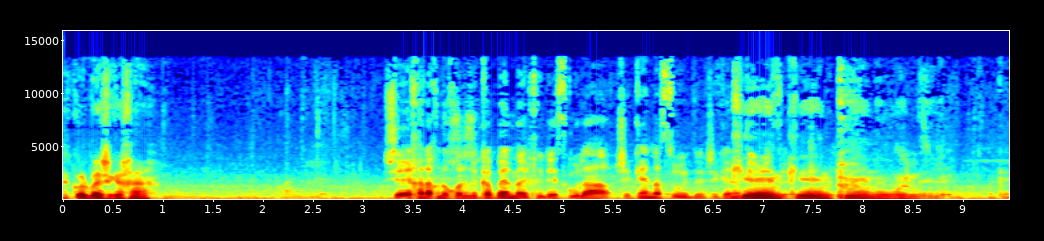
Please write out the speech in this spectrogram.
הכל בהשגחה. שאיך אנחנו יכולים לקבל מהיחידי סגולה שכן עשו את זה, שכן הגיעו כן, לזה. כן, כן, אבל... אוקיי.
